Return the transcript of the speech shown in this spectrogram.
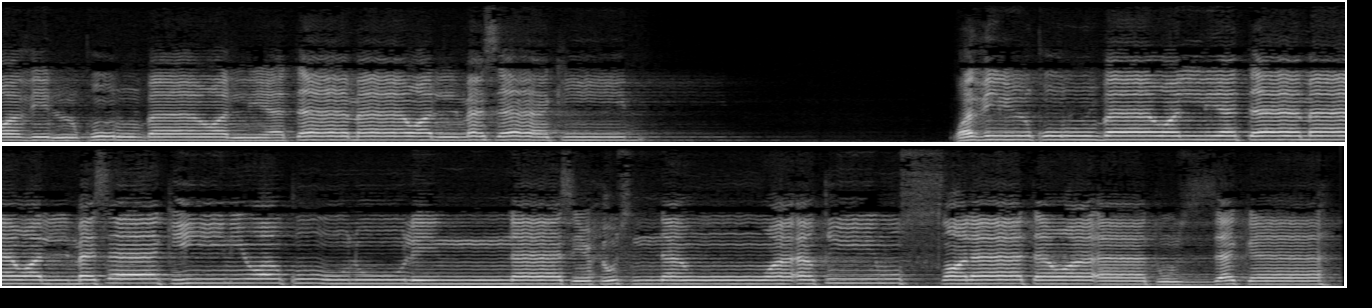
وَذِي الْقُرْبَىٰ وَالْيَتَامَىٰ وَالْمَسَاكِينِ وَذِي الْقُرْبَىٰ وَالْيَتَامَىٰ وَالْمَسَاكِينِ وَقُولُوا لِلنَّاسِ حُسْنًا وَأَقِيمُوا الصَّلَاةَ وَآتُوا الزَّكَاةَ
